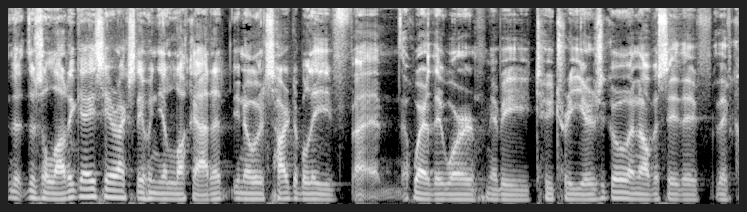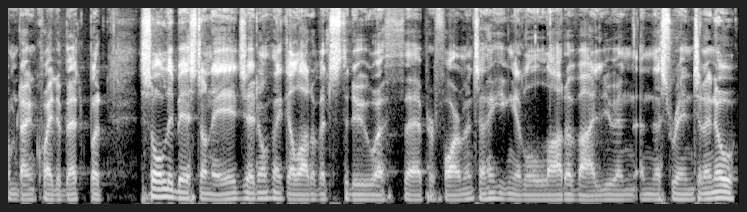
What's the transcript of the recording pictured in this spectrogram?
There's a lot of guys here actually. When you look at it, you know it's hard to believe uh, where they were maybe two, three years ago, and obviously they've they've come down quite a bit. But solely based on age, I don't think a lot of it's to do with uh, performance. I think you can get a lot of value in, in this range. And I know,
